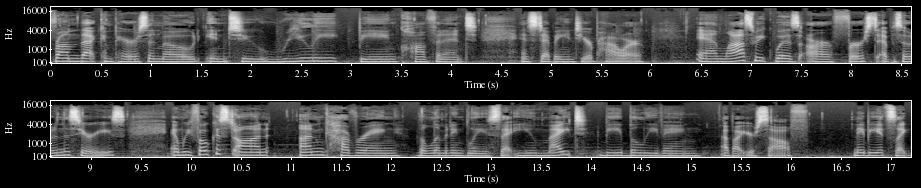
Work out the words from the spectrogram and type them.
from that comparison mode into really being confident and stepping into your power. And last week was our first episode in the series, and we focused on uncovering the limiting beliefs that you might be believing about yourself. Maybe it's like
